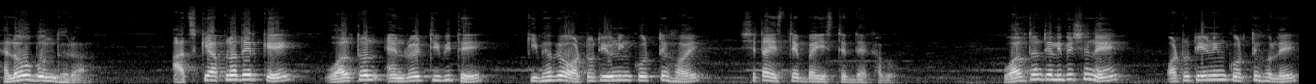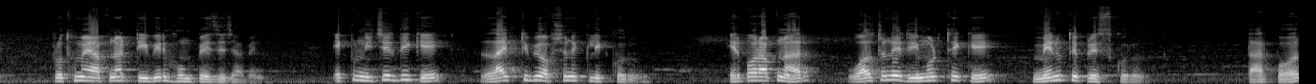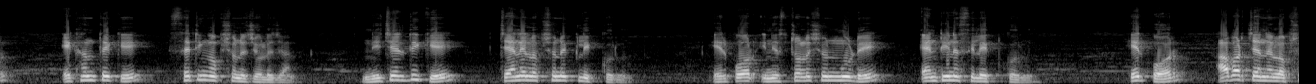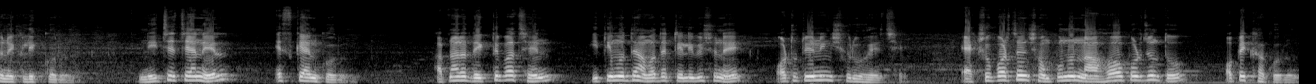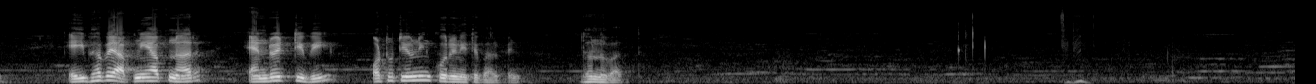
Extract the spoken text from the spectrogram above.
Hello বন্ধুরা, আজকে আপনাদেরকে ওয়ালটন অ্যান্ড্রয়েড টিভিতে কীভাবে অটো টিউনিং করতে হয় সেটা স্টেপ বাই স্টেপ দেখাবো। ওয়ালটন টেলিভিশনে অটো টিউনিং করতে হলে প্রথমে আপনার টিভির হোম পেজে যাবেন। একটু নিচের দিকে লাইভ টিভি অপশনে ক্লিক করুন। এরপর আপনার ওয়ালটনের রিমোট থেকে মেনুতে প্রেস করুন। তারপর এখান থেকে সেটিং অপশনে চলে যান। নিচের দিকে চ্যানেল অপশনে ক্লিক করুন। এরপর ইনস্টলেশন মোডে অ্যান্টিনা সিলেক্ট করুন। এরপর আবার চ্যানেল অপশনে ক্লিক করুন। নিচে চ্যানেল স্ক্যান করুন। আপনারা দেখতে পাচ্ছেন, ইতিমধ্যে আমাদের টেলিভিশনে অটো টিউনিং শুরু হয়েছে। একশো পার্সেন্ট সম্পূর্ণ না হওয়া পর্যন্ত অপেক্ষা করুন। এইভাবে আপনি আপনার অ্যান্ড্রয়েড টিভি অটো টিউনিং করে নিতে পারবেন। ধন্যবাদ।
